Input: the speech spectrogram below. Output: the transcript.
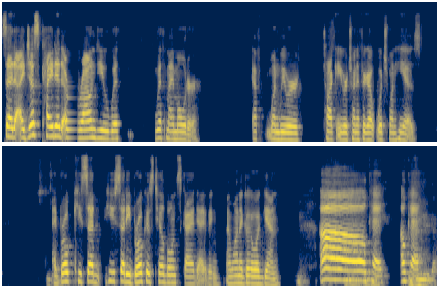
said I just kited around you with with my motor. After when we were talking, you were trying to figure out which one he is. I broke. He said he said he broke his tailbone skydiving. I want to go again. oh, okay. Okay.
